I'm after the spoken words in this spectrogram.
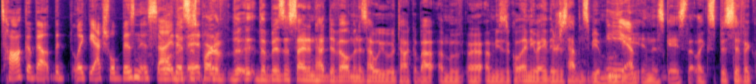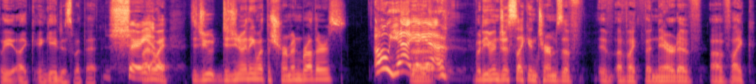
talk about the like the actual business side Well, this is part of the the business side and how development is how we would talk about a move a musical. Anyway, there just happens to be a movie Yeah. in this case that like specifically like engages with it. sure. By yeah. the way, did you did you know anything about the Sherman Brothers? oh yeah, yeah, yeah. But even just like in terms of of, of like the narrative of like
